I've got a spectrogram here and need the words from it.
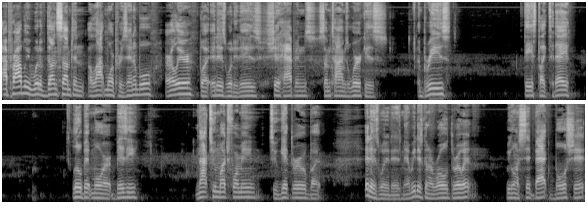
I probably would have done something a lot more presentable earlier, but it is what it is. Shit happens. Sometimes work is a breeze. Days like today, a little bit more busy. Not too much for me to get through, but it is what it is, man. We just gonna roll through it. We're gonna sit back, bullshit,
